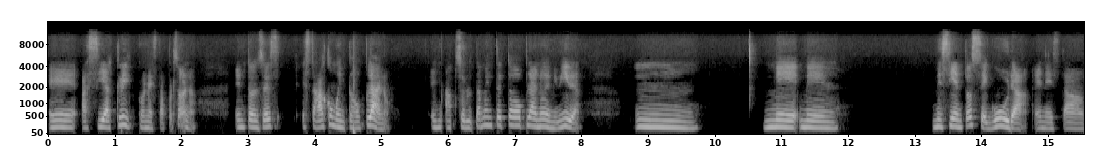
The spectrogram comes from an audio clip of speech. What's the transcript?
eh, hacía clic con esta persona. Entonces, estaba como en todo plano, en absolutamente todo plano de mi vida. Mm, me, me, me, siento segura en esta,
